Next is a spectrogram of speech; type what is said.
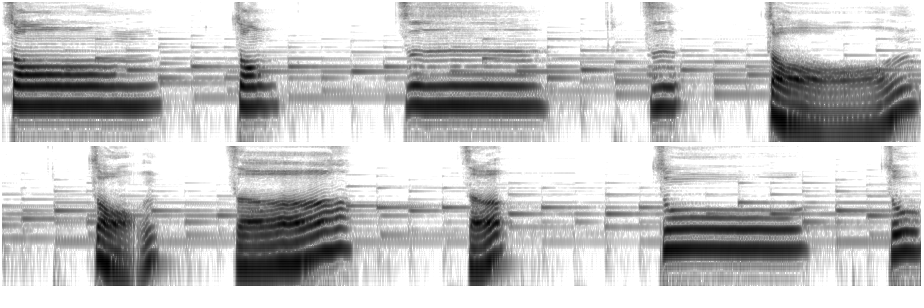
宗宗滋滋总总则则租租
